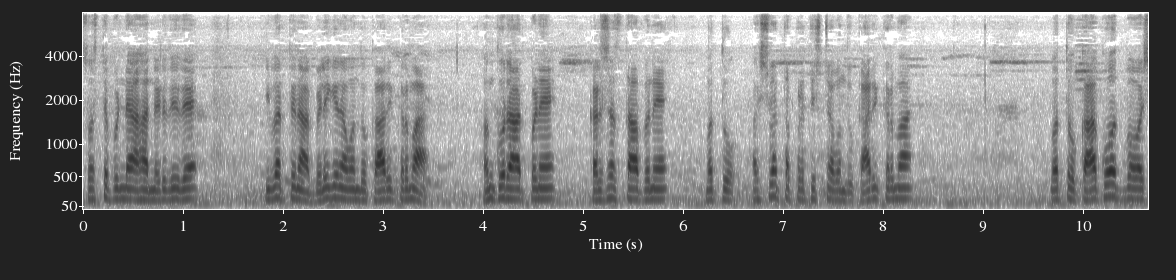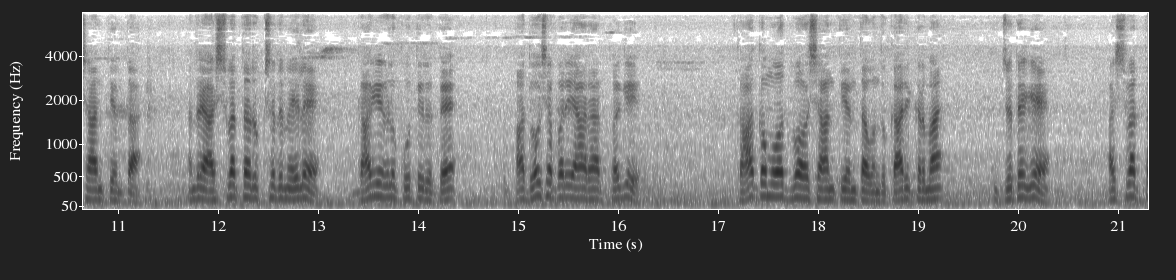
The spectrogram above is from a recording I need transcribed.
ಸ್ವಸ್ತಿ ಪುಣ್ಯಾಹ ನಡೆದಿದೆ. ಇವತ್ತಿನ ಬೆಳಗಿನ ಒಂದು ಕಾರ್ಯಕ್ರಮ, ಅಂಕುರಾರ್ಪಣೆ ಕಳಶ ಸ್ಥಾಪನೆ ಮತ್ತು ಅಶ್ವತ್ಥ ಪ್ರತಿಷ್ಠಾ ಒಂದು ಕಾರ್ಯಕ್ರಮ ಮತ್ತು ಕಾಕೋದ್ಭವ ಶಾಂತಿ ಅಂತ. ಅಂದರೆ ಅಶ್ವತ್ಥ ವೃಕ್ಷದ ಮೇಲೆ ಕಾಗೆಗಳು ಕೂತಿರುತ್ತೆ. ಆ ದೋಷ ಪರಿಹಾರಾರ್ಥವಾಗಿ ಕಾಕಮೋದ್ಭವ ಶಾಂತಿ ಅಂತ ಒಂದು ಕಾರ್ಯಕ್ರಮ. ಜೊತೆಗೆ ಅಶ್ವತ್ಥ,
